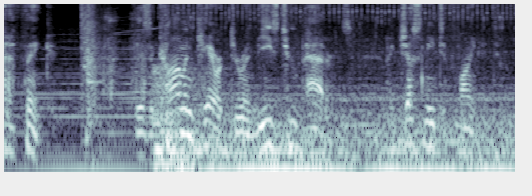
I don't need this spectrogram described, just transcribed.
gotta think. There's a common character in these two patterns. I just need to find it.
